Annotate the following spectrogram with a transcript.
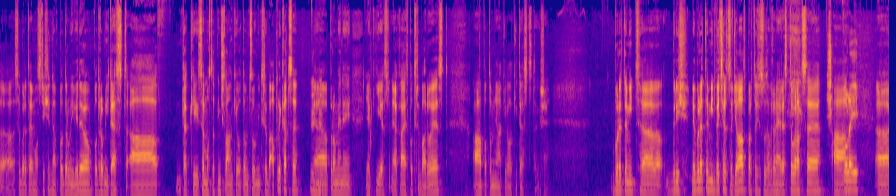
eh, se budete moct těšit na podrobný video, podrobný test a taky samostatný články o tom, co umí třeba aplikace mm-hmm. pro mini, jaký je, jaká je spotřeba dojezd a potom nějaký velký test, takže budete mít, eh, když nebudete mít večer co dělat, protože jsou zavřené restaurace, školy, a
